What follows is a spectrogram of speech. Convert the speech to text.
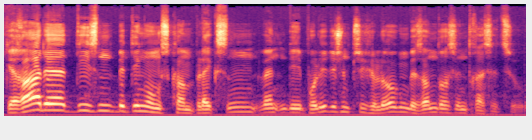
Gerade diesen Bedingungskomplexen wenden die politischen Psychologen besonderes Interesse zu.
